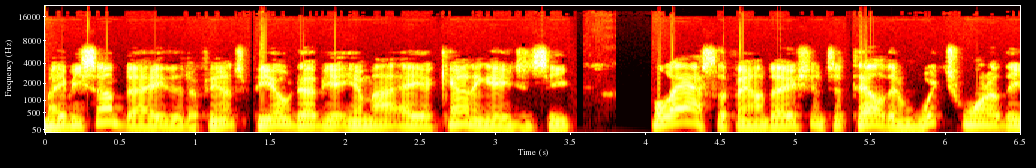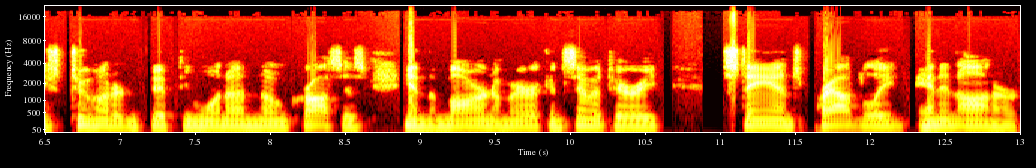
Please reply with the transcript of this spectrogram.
Maybe someday the Defense POW MIA Accounting Agency will ask the Foundation to tell them which one of these 251 unknown crosses in the Marne American Cemetery stands proudly and in honor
